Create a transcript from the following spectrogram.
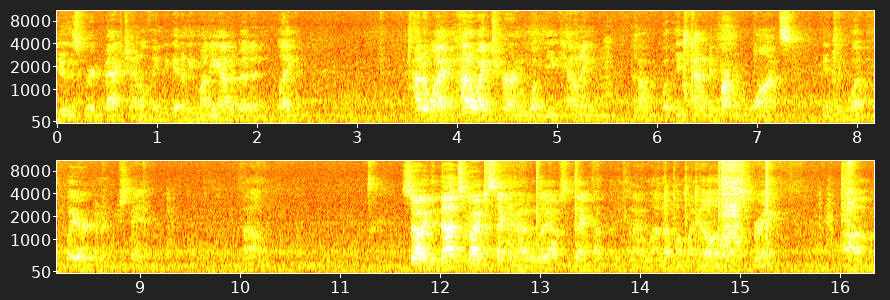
do this weird back channel thing to get any money out of it. And like, how do I how do I turn what the accounting what the accounting department wants into what the player can understand? Um, so I did not survive the second round of layoffs at that company, and I wound up on my own in the spring. Um,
